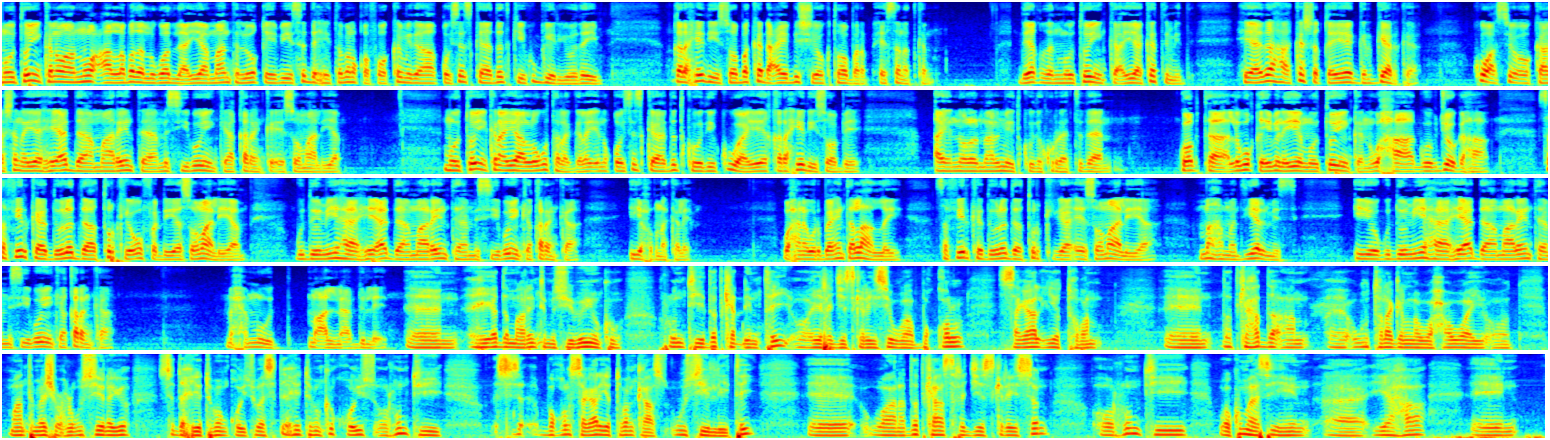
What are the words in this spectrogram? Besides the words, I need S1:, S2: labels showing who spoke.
S1: mootooyinkan oo ah nuuca labada lugoodle ayaa maanta loo qeybiyey saddex iyo toban qof oo ka mid ah qoysaska dadkii ku geeriyooday. Qaraxyadii sooba ka dhacay bishii oktoobar ee sanadkan. Deeqdan mootooyinka ayaa ka timid hay'adaha ka shaqeeya gargaarka kuwaasi oo kaashanaya hay'adda maaraynta masiibooyinka qaranka ee soomaaliya. Mootooyinkan ayaa loogu talagalay in qoysaska dadkoodii ku waayay qaraxyadii soobe ay nolol maalmeedkooda ku raadsadaan goobta lagu qaybinaya mootooyinkan waxaa goobjoog ahaa. Safiirka dowladda turkiga u fadhiya soomaaliya guddoomiyaha hay'adda maaraynta masiibooyinka qaranka iyo xubno kale. Waxaana warbaahinta la hadlay safiirka dowladda turkiga ee soomaaliya mahmed yelmis iyo guddoomiyaha hay'adda maaraynta masiibooyinka qaranka maxamuud macalin cabdulle
S2: hay'adda maarinta masiibooyinku runtii dadka dhintay oo ay rajistaraysay waa boqol sagaal iyo toban. Dadka hadda aan ugu talagalna waxaa waaye oo maanta meesha wax lagu siinayo saddex iyo toban qoys. Waa saddex iyo tobanka qoys oo runtii boqol sagaal iyo tobankaas uu sii liitay. Waana dadkaas rajistaraysan oo runtii waa ku mahadsan yihiin yaha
